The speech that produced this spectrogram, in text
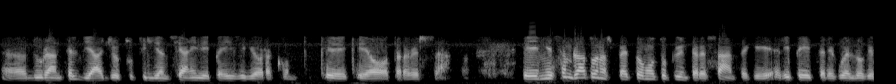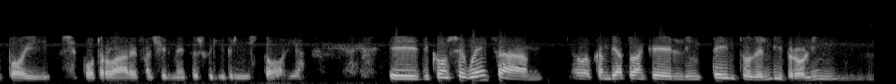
uh, durante il viaggio tutti gli anziani dei paesi che ho, raccont- che, che ho attraversato e mi è sembrato un aspetto molto più interessante che ripetere quello che poi si può trovare facilmente sui libri di storia. E di conseguenza ho cambiato anche l'intento del libro, il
